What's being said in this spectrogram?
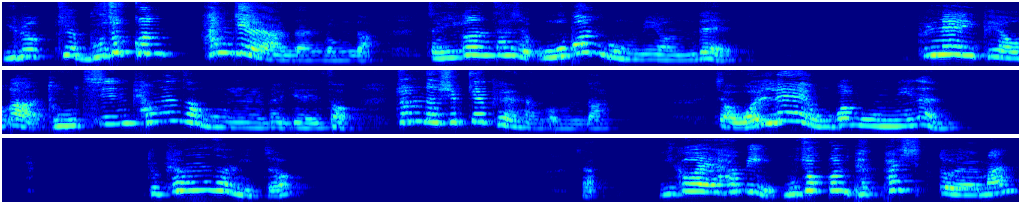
이렇게 무조건 한 개여야 한다는 겁니다. 자 이건 사실 5번 공리였는데 플레이 페어가 동치인 평행선 공리를 발견해서 좀 더 쉽게 표현한 겁니다. 자 원래 5번 공리는 두 평행선이 있죠. 자, 이거의 합이 무조건 180도여야만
